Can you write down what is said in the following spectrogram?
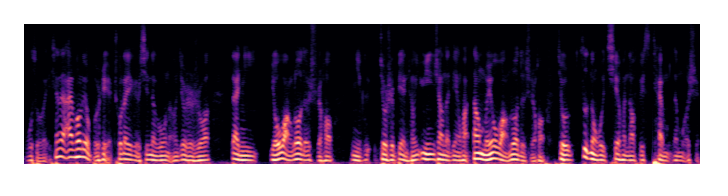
无所谓。现在 iPhone 六不是也出来一个新的功能，就是说在你有网络的时候，你就是变成运营商的电话；当没有网络的时候，就自动会切换到 FaceTime 的模式，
